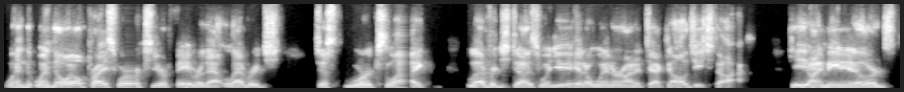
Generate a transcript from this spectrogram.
when when the oil price works in your favor, that leverage just works like leverage does when you hit a winner on a technology stock. You know what I mean? In other words,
